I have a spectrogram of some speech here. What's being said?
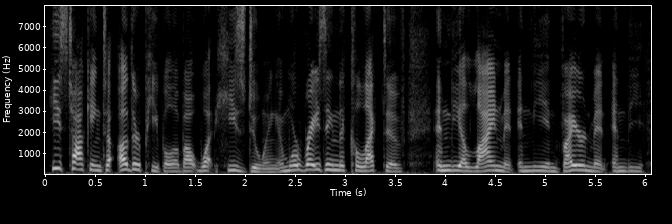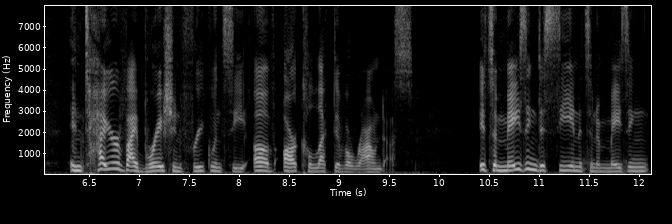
he's talking to other people about what he's doing. And we're raising the collective and the alignment and the environment and the entire vibration frequency of our collective around us. It's amazing to see and it's an amazing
